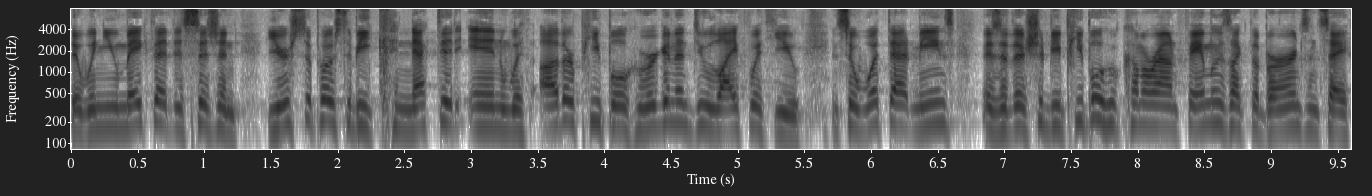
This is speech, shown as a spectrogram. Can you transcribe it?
That when you make that decision, you're supposed to be connected in with other people who are going to do life with you. And so, what that means is that there should be people who come around families like the Burns and say,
